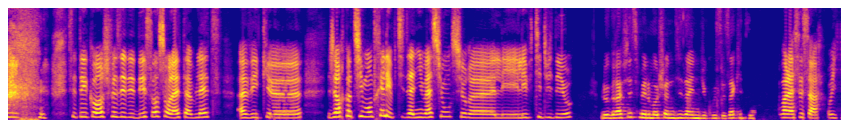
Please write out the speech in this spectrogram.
c'était quand je faisais des dessins sur la tablette avec genre quand ils montraient les petites animations sur les, les petites vidéos. Le graphisme et le motion design du coup, c'est ça qui te... Voilà, c'est ça, oui.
